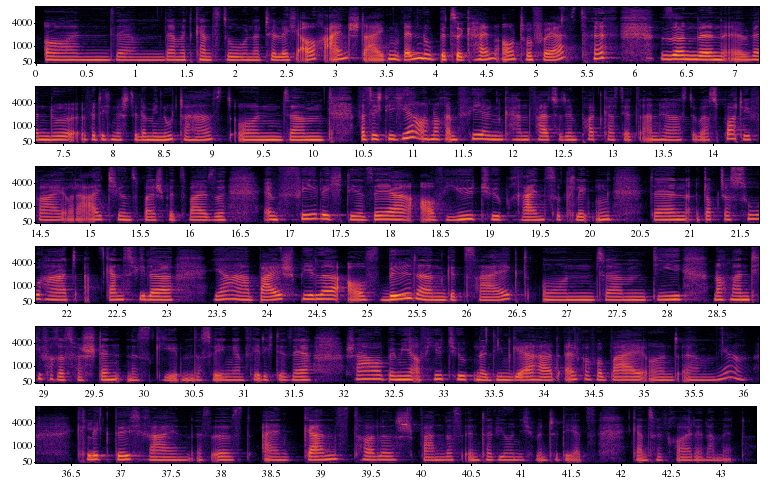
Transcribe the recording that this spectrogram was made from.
Und ähm, damit kannst du natürlich auch einsteigen, wenn du bitte kein Auto fährst, sondern äh, wenn du für dich eine stille Minute hast. Und ähm, was ich dir hier auch noch empfehlen kann, falls du den Podcast jetzt anhörst über Spotify oder iTunes beispielsweise, empfehle ich dir sehr, auf YouTube reinzuklicken, denn Dr. Sue hat ganz viele ja, Beispiele auf Bildern gezeigt und ähm, die nochmal ein tieferes Verständnis Erlebnis geben. Deswegen empfehle ich dir sehr, schau bei mir auf YouTube Nadine Gerhardt einfach vorbei und ähm, ja, klick dich rein. Es ist ein ganz tolles, spannendes Interview und ich wünsche dir jetzt ganz viel Freude damit.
